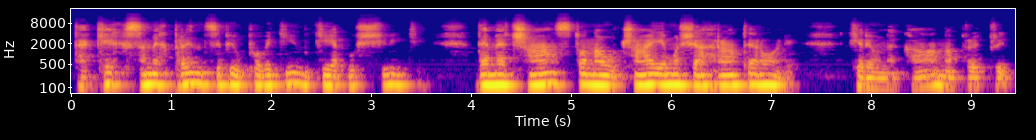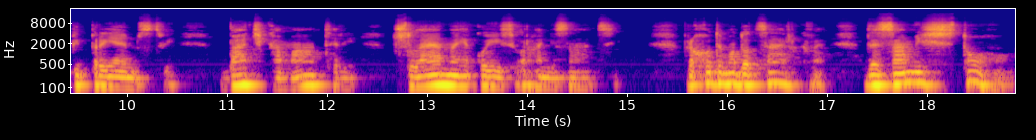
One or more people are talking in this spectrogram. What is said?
таких самих принципів поведінки, як у світі, де ми часто навчаємося грати ролі керівника на підприємстві, батька матері, члена якоїсь організації. Приходимо до церкви, де замість того,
